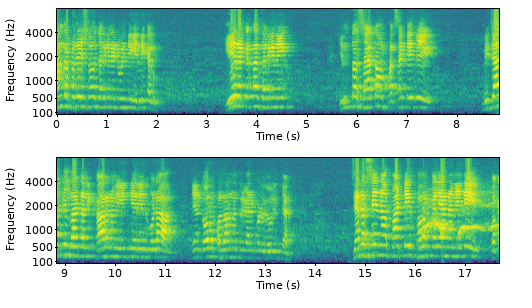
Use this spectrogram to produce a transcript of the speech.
ఆంధ్రప్రదేశ్లో జరిగినటువంటి ఎన్నికలు ఏ రకంగా జరిగినాయి? ఇంత శాతం పర్సంటేజీ మెజార్టీలు రావడానికి కారణం ఏంటి అనేది కూడా నేను గౌరవ ప్రధానమంత్రి గారికి కూడా వివరించాను. జనసేన పార్టీ పవన్ కళ్యాణ్ అనేది ఒక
